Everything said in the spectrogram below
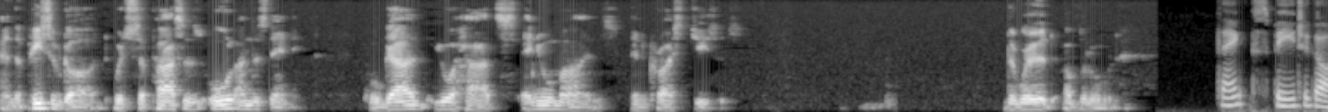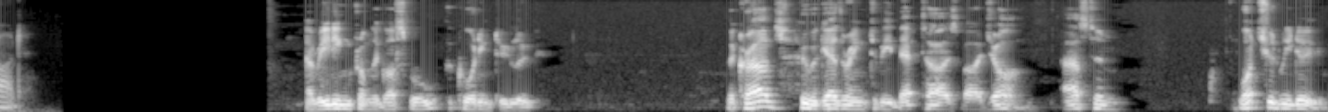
And the peace of God, which surpasses all understanding, will guard your hearts and your minds in Christ Jesus. The word of the Lord. Thanks be to God. A reading from the Gospel according to Luke. The crowds who were gathering to be baptized by John asked him, What should we do?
